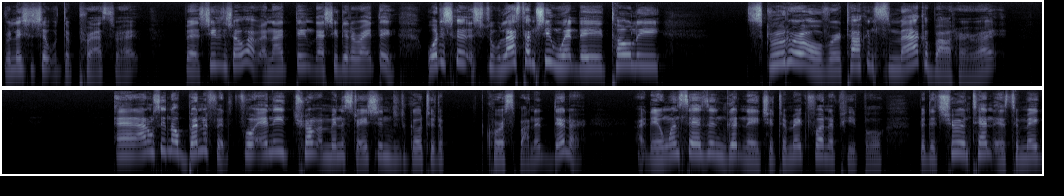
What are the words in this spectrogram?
relationship with the press, right? But she didn't show up, and I think that she did the right thing. What is last time she went? They totally screwed her over, talking smack about her, right? And I don't see no benefit for any Trump administration to go to the correspondent dinner. Right? They one says in good nature to make fun of people, but the true intent is to make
